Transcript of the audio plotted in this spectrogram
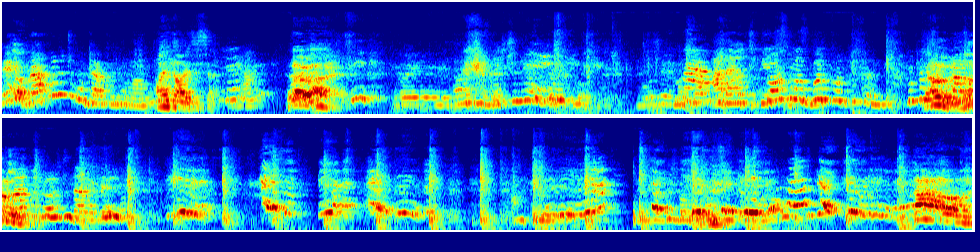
Е, добра ли, че го бяха за мамо? Айде, давай ти сега. Боже, ма тя... А, да, от ти. Точно ме сбърка Ah!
